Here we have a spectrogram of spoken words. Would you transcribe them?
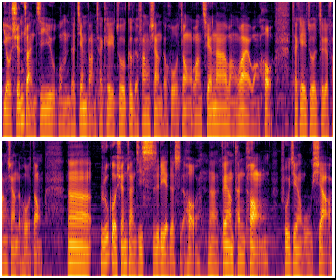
有旋转肌，我们的肩膀才可以做各个方向的活动，往前呐、往外、往后，才可以做这个方向的活动。那如果旋转肌撕裂的时候，那非常疼痛，附件无效，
